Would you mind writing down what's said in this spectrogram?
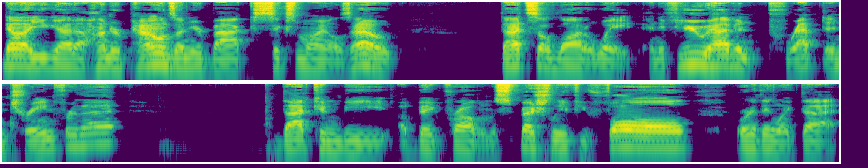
Now you got a hundred pounds on your back six miles out. That's a lot of weight. And if you haven't prepped and trained for that, that can be a big problem, especially if you fall or anything like that.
